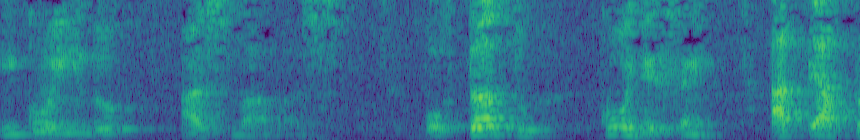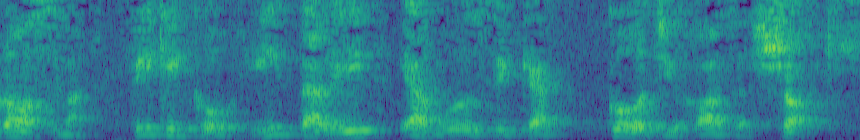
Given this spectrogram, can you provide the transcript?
incluindo as mamas. Portanto, cuide-se. Até a próxima. Fiquem com Rita Lee e a música Cor de Rosa Choque.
